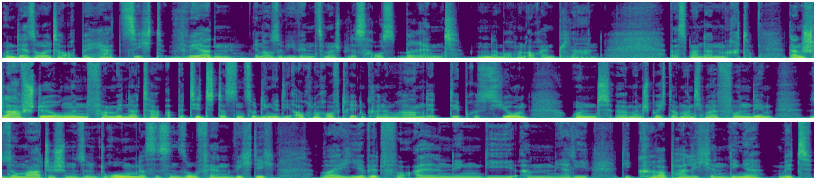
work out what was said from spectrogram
und der sollte auch beherzigt werden. Genauso wie wenn zum Beispiel das Haus brennt. Und da braucht man auch einen Plan, was man dann macht. Dann Schlafstörungen, verminderter Appetit. Das sind so Dinge, die auch noch auftreten können im Rahmen der Depression. Und äh, man spricht auch manchmal von dem somatischen Syndrom. Das ist insofern wichtig, weil hier wird vor allen Dingen die, ähm, ja, die, die körperlichen Dinge mit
